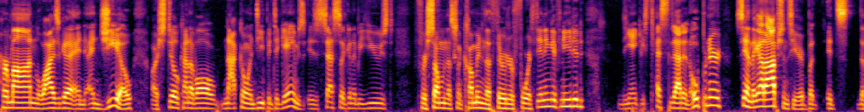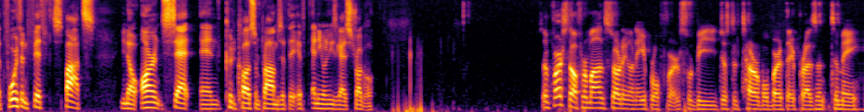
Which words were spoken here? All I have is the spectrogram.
Germán, Loaisiga, and and Gio are still kind of all not going deep into games, is Cessa going to be used for someone that's going to come in, in the third or fourth inning if needed? The Yankees tested that in opener. Sam, they got options here, but it's the fourth and fifth spots, you know, aren't set and could cause some problems if they if any one of these guys struggle. So first off, Germán starting on April first would be just a terrible birthday present to me.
